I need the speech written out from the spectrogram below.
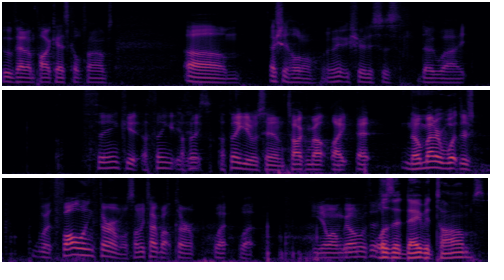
who we've had on podcast a couple times. Um, actually, hold on, let me make sure this is Doug White. I think it. I think. I think. is. I think it was him talking about like at no matter what there's with falling thermals. Let me talk about therm. What? What? You know where I'm going with this? Was it David Toms?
